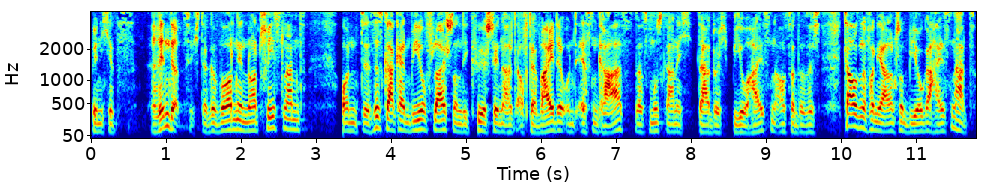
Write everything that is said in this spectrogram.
bin ich jetzt Rinderzüchter geworden in Nordfriesland. Und es ist gar kein Biofleisch, sondern die Kühe stehen halt auf der Weide und essen Gras. Das muss gar nicht dadurch Bio heißen, außer dass es tausende von Jahren schon Bio geheißen hat.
